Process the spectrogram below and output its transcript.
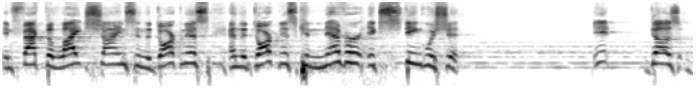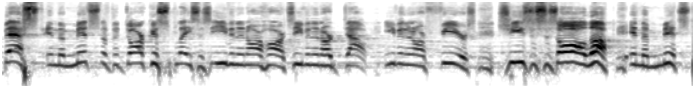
In fact, the light shines in the darkness, and the darkness can never extinguish it. It does best in the midst of the darkest places, even in our hearts, even in our doubt, even in our fears. Jesus is all up in the midst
